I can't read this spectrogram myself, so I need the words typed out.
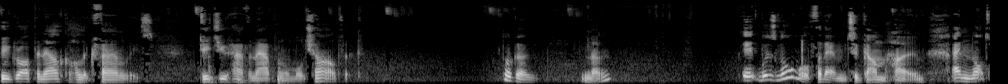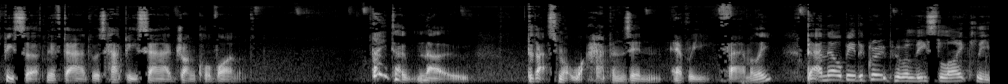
who grow up in alcoholic families, did you have an abnormal childhood? They'll go, no. It was normal for them to come home and not be certain if dad was happy, sad, drunk, or violent. They don't know that that's not what happens in every family. And there'll be the group who are least likely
